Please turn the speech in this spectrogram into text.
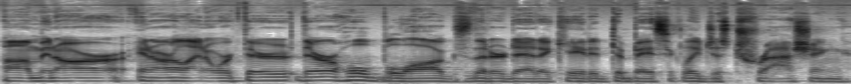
um, in our in our line of work there there are whole blogs that are dedicated to basically just trashing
